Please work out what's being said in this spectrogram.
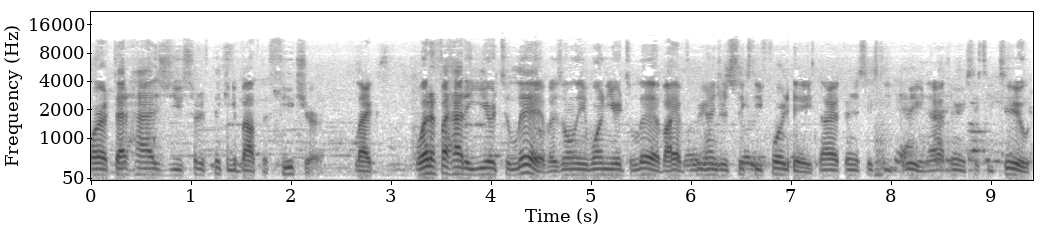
or if that has you sort of thinking about the future like what if I had a year to live? There's only one year to live. I have 364 days. Now I have 363. Now I have 362,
